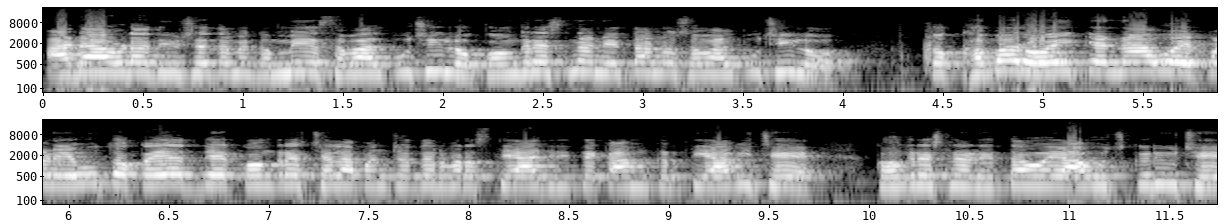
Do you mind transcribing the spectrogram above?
આડાવડા દિવસે તમે ગમે એ સવાલ પૂછી લો, કોંગ્રેસના નેતાનો સવાલ પૂછી લો, તો ખબર હોય કે ના હોય, પણ એવું તો કહી જ દે કોંગ્રેસ છેલ્લા પંચોતેર વર્ષથી આ જ રીતે કામ કરતી આવી છે, કોંગ્રેસના નેતાઓએ આવું જ કર્યું છે,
